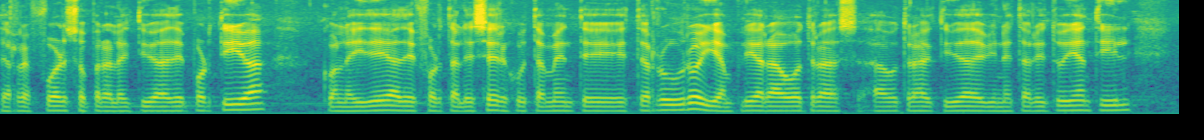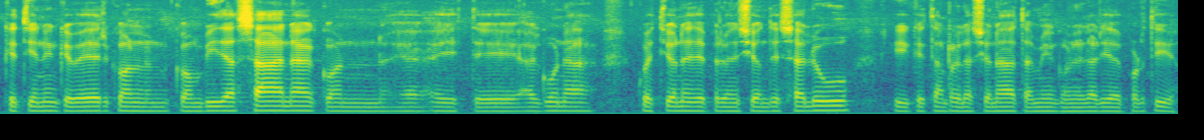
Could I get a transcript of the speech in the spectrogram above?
de refuerzo para la actividad deportiva con la idea de fortalecer justamente este rubro y ampliar a otras, a otras actividades de bienestar estudiantil que tienen que ver con, vida sana, con eh, este, algunas cuestiones de prevención de salud y que están relacionadas también con el área deportiva.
